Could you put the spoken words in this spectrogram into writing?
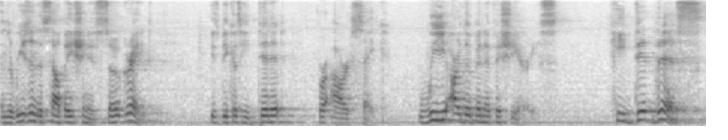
And the reason this salvation is so great is because he did it for our sake. We are the beneficiaries. He did this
